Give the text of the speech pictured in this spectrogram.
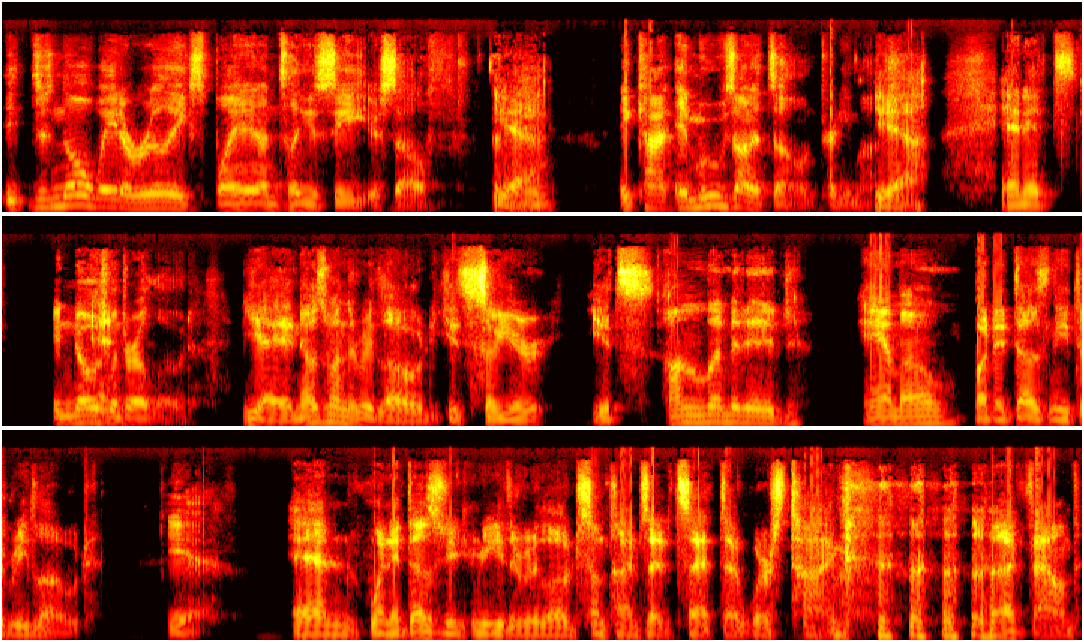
it, there's no way to really explain it until you see it yourself. I Yeah. mean, it kind it moves on its own pretty much. yeah, and it's it knows And- when to reload. yeah, it knows when to reload. It's, so you're it's unlimited ammo, but it does need to reload. Yeah, And when it does need to reload, sometimes it's at the worst time. I've found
